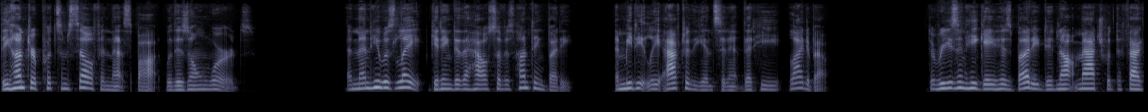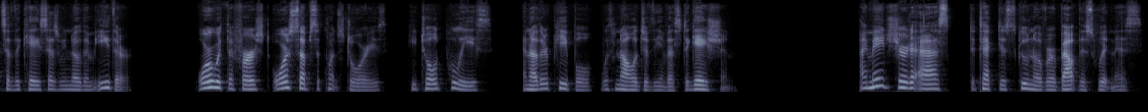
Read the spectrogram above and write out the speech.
The hunter puts himself in that spot with his own words and then he was late getting to the house of his hunting buddy immediately after the incident that he lied about. The reason he gave his buddy did not match with the facts of the case as we know them either, or with the first or subsequent stories he told police and other people with knowledge of the investigation. I made sure to ask Detective Schoonover about this witness,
